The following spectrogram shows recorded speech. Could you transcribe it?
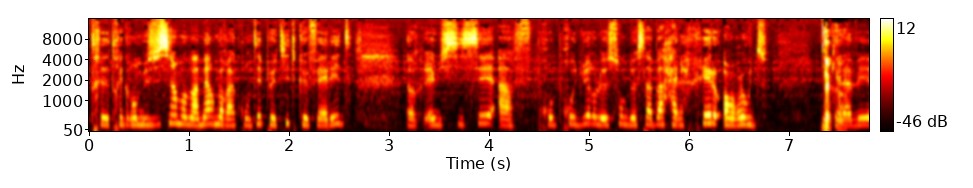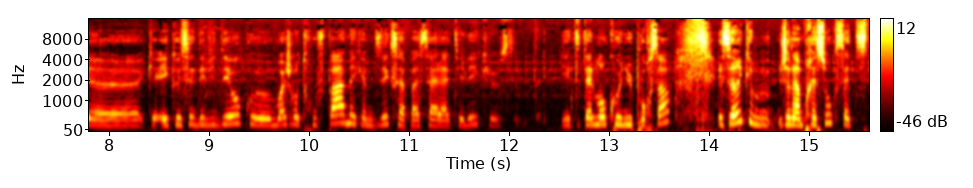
très, très grand musicien. Moi, ma mère me racontait petite que Farid réussissait à reproduire le son de Sabah al-Khair en oud. Avait, euh, et que c'est des vidéos que moi je retrouve pas, mais qu'elle me disait que ça passait à la télé, que il était tellement connu pour ça. Et c'est vrai que j'ai l'impression que cette,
